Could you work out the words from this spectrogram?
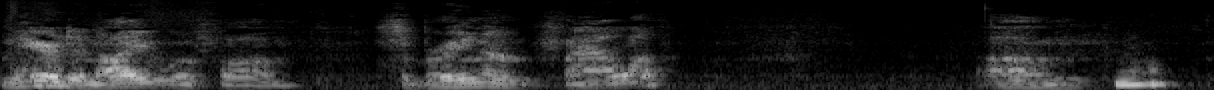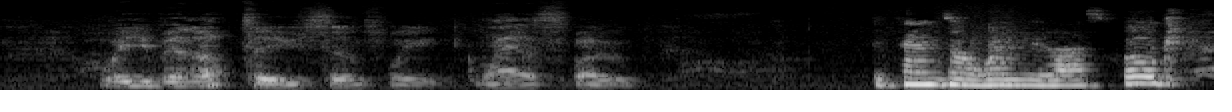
I'm here tonight with um, Sabrina Fallah. Um, Yeah. what you been up to since we last spoke? Depends on when we last spoke.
